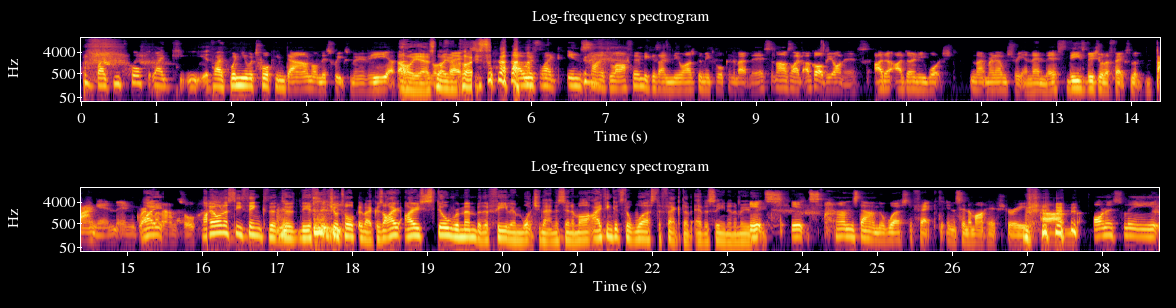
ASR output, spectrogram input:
like you talk like like when you were talking down on this week's movie about Oh yeah, it's not even close. I was like inside laughing because I knew I was going to be talking about this, and I was like, I got to be honest, I don't, I'd only watched Nightmare on Elm Street and then this. These visual effects look banging in Gretel and I- Hansel. I honestly think that the the effect you're talking about, because I I still remember the feeling watching that in the cinema. I think it's the worst effect I've ever seen in a movie. It's it's hands down the worst effect in cinema history. Um, honestly,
